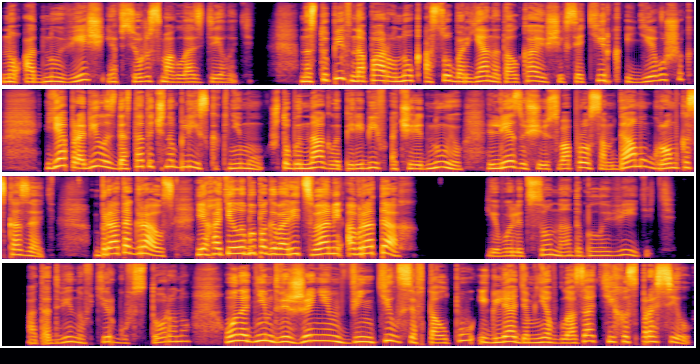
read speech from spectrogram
Но одну вещь я все же смогла сделать. Наступив на пару ног особо рьяно толкающихся тирк и девушек, я пробилась достаточно близко к нему, чтобы, нагло перебив очередную, лезущую с вопросом даму, громко сказать «Брата Граус, я хотела бы поговорить с вами о вратах!» Его лицо надо было видеть. Отодвинув Тиргу в сторону, он одним движением ввинтился в толпу и, глядя мне в глаза, тихо спросил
